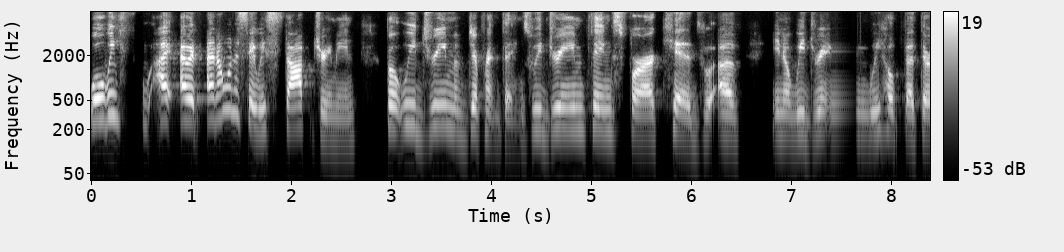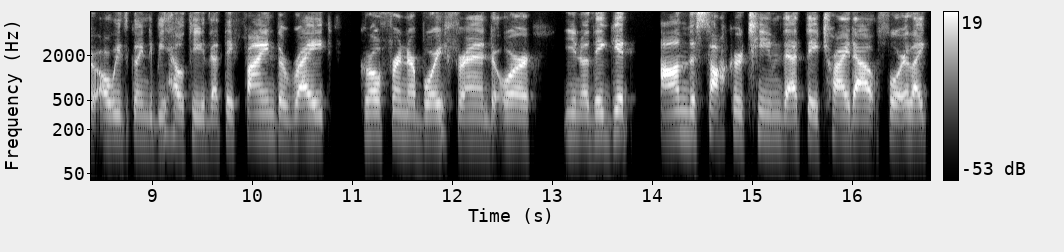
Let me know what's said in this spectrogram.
Well, we I I, I don't want to say we stop dreaming, but we dream of different things. We dream things for our kids of you know we dream we hope that they're always going to be healthy that they find the right girlfriend or boyfriend or you know they get on the soccer team that they tried out for like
